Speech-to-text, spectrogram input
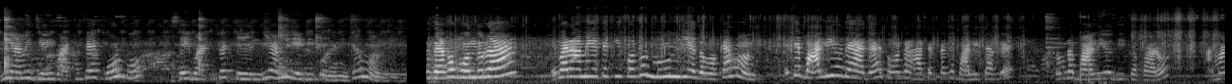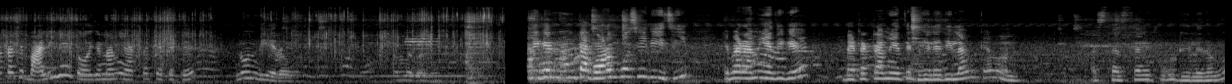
দিয়ে আমি যেই বাটিটায় করব, সেই বাটিটা তেল দিয়ে আমি রেডি করে নিই, কেমন? দেখো বন্ধুরা, এবার আমি এতে কি করব? নুন দিয়ে দেবো, কেমন? এতে বালিও দেওয়া যায়, তোমাদের হাতের কাছে বালি থাকে, তোমরা বালিও দিতে পারো। আমার কাছে বালি নেই তো, ওই জন্য আমি একটা কেটেতে নুন দিয়ে দেবো। এদিকে নুনটা গরম বসিয়ে দিয়েছি, এবার আমি এদিকে ব্যাটারটা আমি এতে ঢেলে দিলাম, কেমন? আস্তে আস্তে আমি পুরো ঢেলে দেবো।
